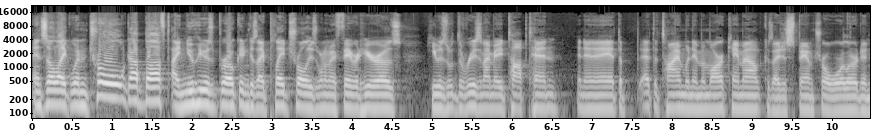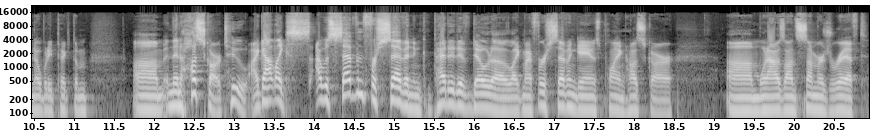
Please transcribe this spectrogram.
And so like when Troll got buffed, I knew he was broken because I played Troll. He's one of my favorite heroes. He was the reason I made top 10 in NA at the at the time when MMR came out because I just spammed Troll Warlord and nobody picked him. Um, and then Huskar too. I got like I was seven for seven in competitive Dota, like my first seven games playing Huskar. Um, when I was on Summer's Rift,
